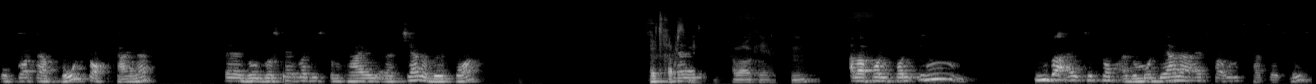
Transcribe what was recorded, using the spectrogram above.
oh Gott, da wohnt doch keiner. Äh, so, so stellt man sich zum Teil äh, Tschernobyl vor. Vertragsmäßig, äh, aber okay. Hm. Aber von, von innen überall tipptopp, also moderner als bei uns tatsächlich.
